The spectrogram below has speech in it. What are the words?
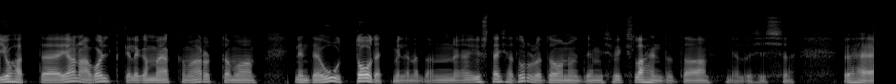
juhataja Jana Volt, kellega me hakkame arutama nende uut toodet, mille nad on just äsja turule toonud ja mis võiks lahendada nii-öelda siis ühe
